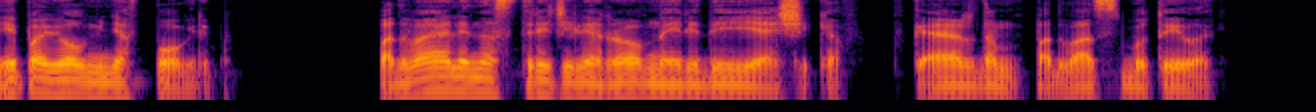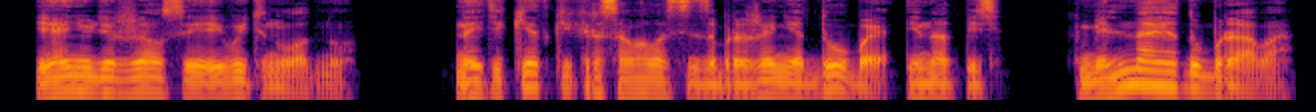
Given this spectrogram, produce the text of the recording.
и повел меня в погреб. В подвале нас встретили ровные ряды ящиков, в каждом по 20 бутылок. Я не удержался и вытянул одну. На этикетке красовалось изображение дуба и надпись «Хмельная дубрава».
